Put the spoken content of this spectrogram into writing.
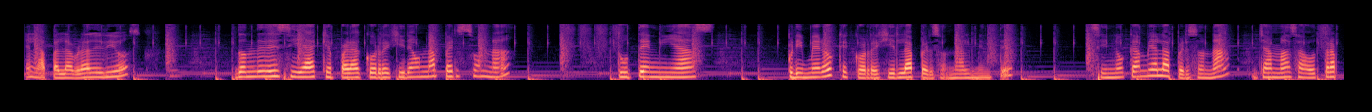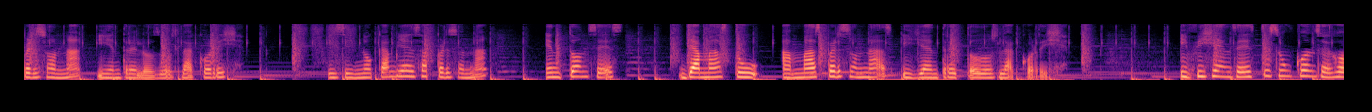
en la palabra de Dios donde decía que para corregir a una persona tú tenías primero que corregirla personalmente. Si no cambia la persona, llamas a otra persona y entre los dos la corrigen. Y si no cambia esa persona, entonces llamas tú a más personas y ya entre todos la corrigen. Y fíjense, este es un consejo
